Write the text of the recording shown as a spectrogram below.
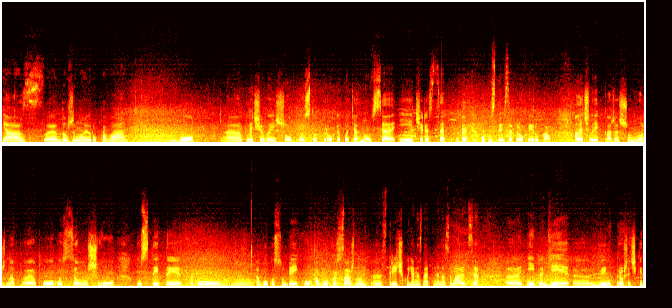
я з е, довжиною рукава, бо плечовий шов ось тут трохи потягнувся і через це опустився трохи і рукав. Але чоловік каже, що можна е, по ось цьому шву пустити таку або косу бейку, або корсажну е, стрічку, я не знаю, як вони називаються. Е, І тоді е, він трошечки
